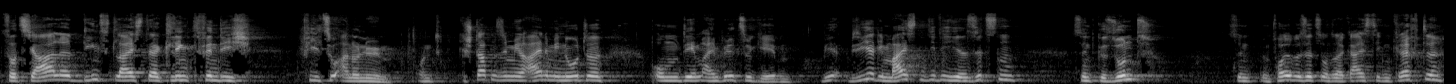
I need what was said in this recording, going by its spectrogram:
Soziale Dienstleister klingt, finde ich, viel zu anonym. Und gestatten Sie mir eine Minute, um dem ein Bild zu geben. Wir, die meisten, die wir hier sitzen, sind gesund, sind im Vollbesitz unserer geistigen Kräfte.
